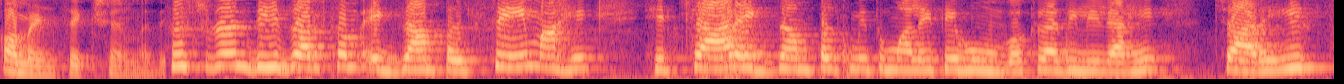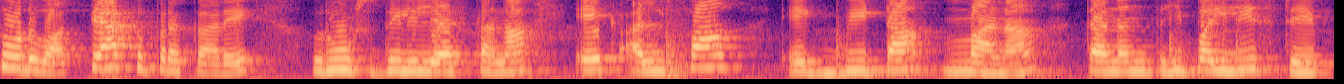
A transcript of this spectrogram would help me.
कॉमेंट सेक्शनमध्ये so student these are some example same आहे. हे चार एक्झाम्पल्स मी तुम्हाला इथे होमवर्कला दिलेले आहे. चारही सोडवा. त्याच प्रकारे रूट्स दिलेले असताना एक अल्फा एक बीटा माना. त्यानंतर ही पहिली स्टेप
